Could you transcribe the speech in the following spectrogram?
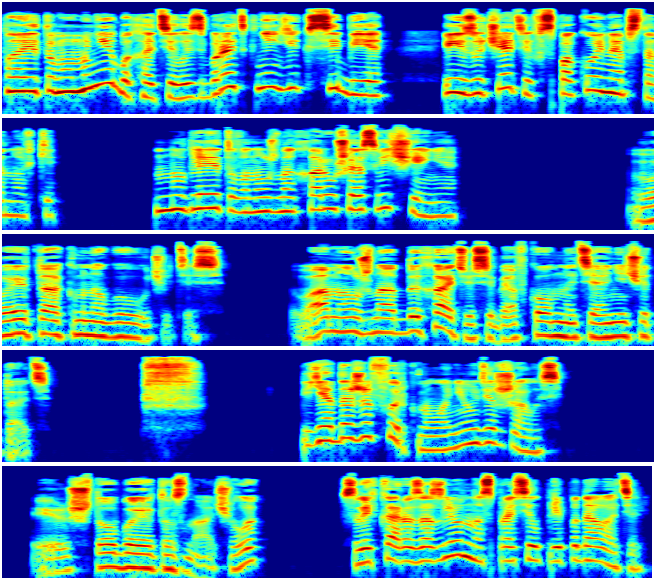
Поэтому мне бы хотелось брать книги к себе и изучать их в спокойной обстановке. Но для этого нужно хорошее освещение. «Вы так много учитесь. Вам нужно отдыхать у себя в комнате, а не читать. Пф. Я даже фыркнула, не удержалась. И что бы это значило? Слегка разозленно спросил преподаватель.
